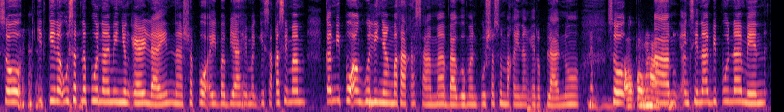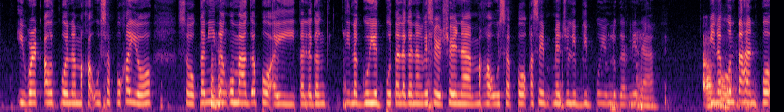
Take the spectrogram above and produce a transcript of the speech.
So, it, kinausap na po namin yung airline na siya po ay babiyahe mag-isa. Kasi ma'am, kami po ang huli niyang makakasama bago man po siya sumakay ng eroplano. So, Opo, um, ang sinabi po namin, i-work out po na makausap po kayo. So, kaninang umaga po ay talagang tinaguyod po talaga ng researcher na makausap po kasi medyo liblib po yung lugar nila. Opo. Pinapuntahan po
